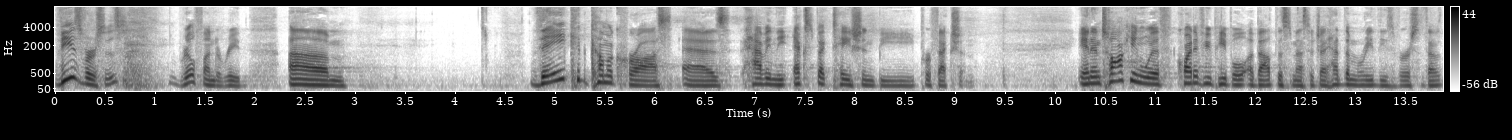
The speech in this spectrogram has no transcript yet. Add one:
these verses, real fun to read. Um, they could come across as having the expectation be perfection. And in talking with quite a few people about this message, I had them read these verses. I was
